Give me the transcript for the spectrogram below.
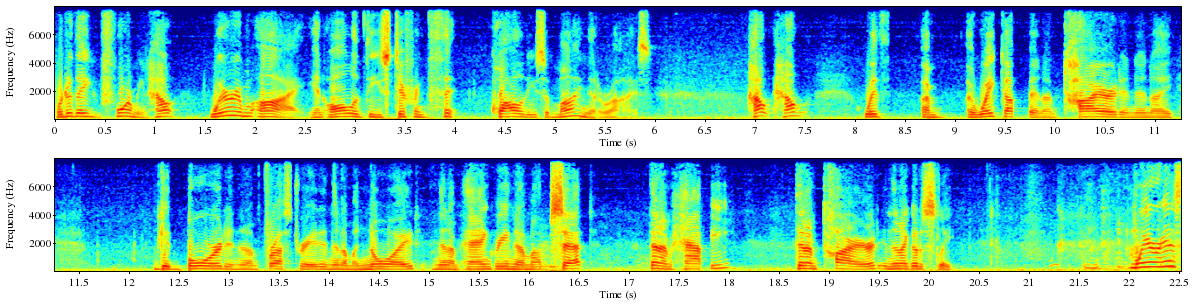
What are they forming? How, where am I in all of these different qualities of mind that arise? How, how, with, I'm, I wake up and I'm tired and then I get bored and then I'm frustrated and then I'm annoyed and then I'm angry and then I'm upset, then I'm happy, then I'm tired and then I go to sleep. Where is.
